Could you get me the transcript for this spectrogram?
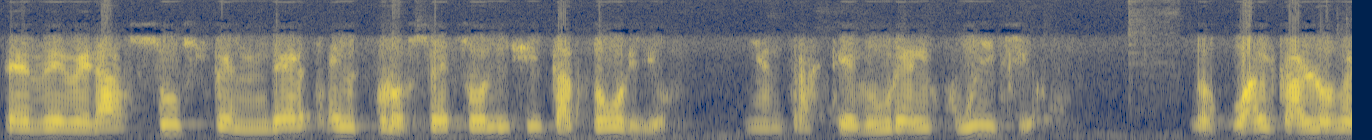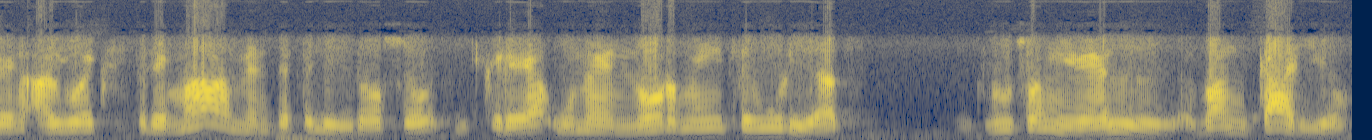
se deberá suspender el proceso licitatorio mientras que dure el juicio, lo cual, Carlos, es algo extremadamente peligroso y crea una enorme inseguridad, incluso a nivel bancario,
